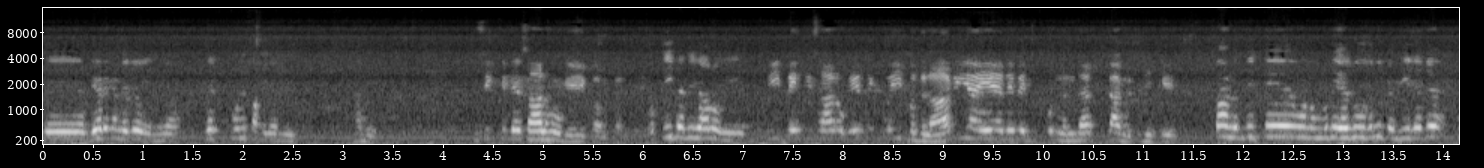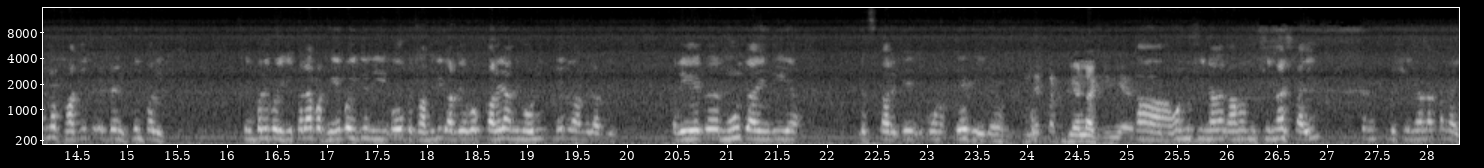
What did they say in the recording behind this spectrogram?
ਤੇ ਡੇਢ ਘੰਟੇ ਚ ਹੋ ਜਾਂਦੀਆਂ ਫਿਰ ਪੂਰੀ ਪੱਕ ਜਾਂਦੀ। ਹਾਂਜੀ। ਤੁਸੀਂ ਕਿੰਨੇ ਸਾਲ ਹੋ ਗਏ ਇਹ ਕੰਮ ਕਰਦੇ ਉਹ 30 35 ਸਾਲ ਹੋ ਗਏ 30 35 ਸਾਲ ਹੋ ਗਏ ਤੇ ਕੋਈ ਬਦਲਾਅ ਵੀ ਆਏ ਆ ਇਹਦੇ ਵਿੱਚ ਭੁੰਨਣ ਦਾ ਢੰਗ ਤਰੀਕੇ? ਢੰਗ ਦਿੱਤੇ ਹੁਣ ਮੁਰੇ ਦੂਦ ਨਹੀਂ ਪੈਂਦੀ ਇਹਦੇ ਚ ਇਹਨਾਂ ਸਾਦੀ ਇਦਾਂ ਸਿੰਪਲ ਹੀ। ਸਿੰਪਲ ਕੋਈ ਸੀ ਪਹਿਲਾਂ ਭੱਠੀਆਂ ਕੋਈ ਸੀ ਉਹ ਪਸੰਦ ਨਹੀਂ ਕਰਦੇ ਉਹ ਕਾਲੇ ਰੰਗ ਦੀ ਮੋਹਣੀ ਨਹੀਂ ਪਸੰਦ ਕਰਦੀ। ਰੇਤ ਮੂੰਹ ਚ ਆ ਜਾਂਦੀ ਆ। ਇਸ ਕਰਕੇ ਹੁਣ ਇਹ ਠੀਕ ਹੈ ਉਹਨੇ ਪੱਟੀਆਂ ਲੱਗ ਗਈਆਂ। ਹਾਂ ਹੁਣ ਮਸ਼ੀਨਾਂ ਦਾ ਕੰਮ ਮਸ਼ੀਨਾਂ ਸਟਾਈ ਤੇ ਮਸ਼ੀਨਾਂ ਨਾਲ ਭਨਾਈ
